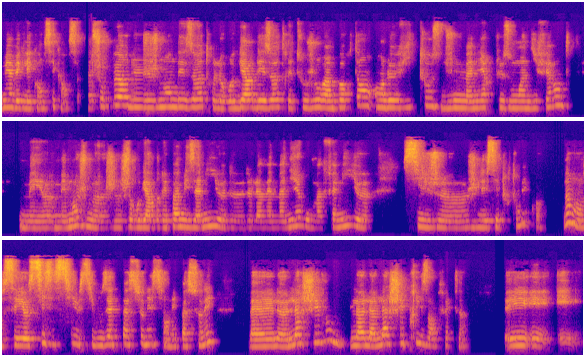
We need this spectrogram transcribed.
mais avec les conséquences. Toujours peur du jugement des autres, le regard des autres est toujours important. On le vit tous d'une manière plus ou moins différente. Mais, mais moi, je ne regarderai pas mes amis de, la même manière ou ma famille si je, laissais tout tomber. Quoi. Non, c'est euh, si, si, si, vous êtes passionné, si on est passionné, ben, lâchez-vous, la, la, lâchez prise en fait. Et,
